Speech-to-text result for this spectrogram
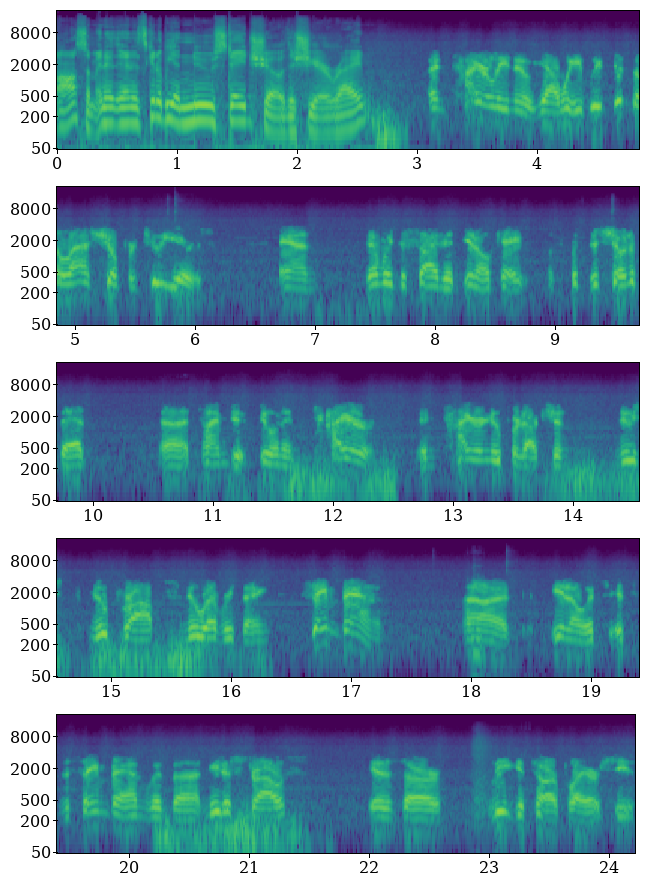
Awesome, and, it, and it's going to be a new stage show this year, right? Entirely new. Yeah, we we did the last show for two years, and then we decided, you know, okay, let's put this show to bed. Uh, time to do an entire entire new production, new new props, new everything. Same band. Uh, you know, it's it's the same band with uh, Nita Strauss is our lead guitar player. She's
